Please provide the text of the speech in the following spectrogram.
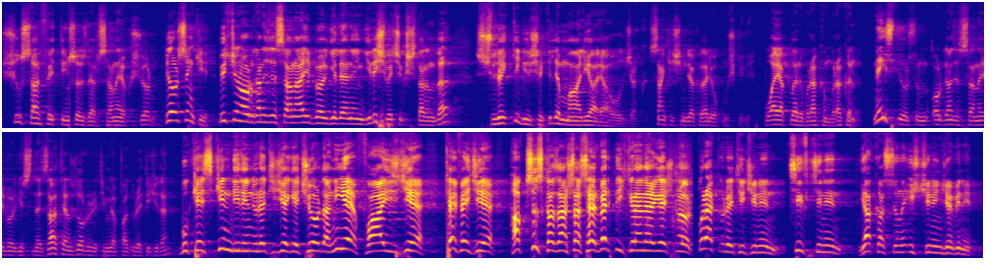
Şu sarf ettiğin sözler sana yakışıyor mu? Diyorsun ki bütün organize sanayi bölgelerinin giriş ve çıkışlarında sürekli bir şekilde mali ayağı olacak. Sanki şimdiye kadar yokmuş gibi. Bu ayakları bırakın bırakın. Ne istiyorsun organize sanayi bölgesinde zaten zor üretim yapan üreticiden? Bu keskin dilin üreticiye geçiyor da niye faizciye, tefeciye, haksız kazançla servet biriktirenler geçmiyor? Bırak üreticinin, çiftçinin yakasını, işçinin cebini.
